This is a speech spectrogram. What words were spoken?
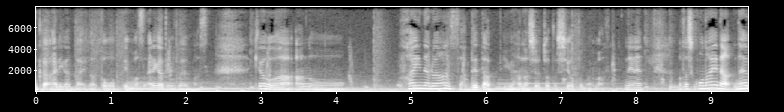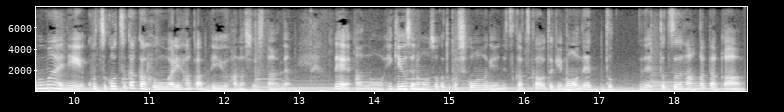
なんかありがたいなと思っています。ありがとうございます。今日はあのファイナルアンサー出たっていう話をちょっとしようと思います。でね私この間だいぶ前にコツコツかかふんわり派かっていう話をしたよね。であの引き寄せの法則とか思考の現実化使う時もネットネット通販型か、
